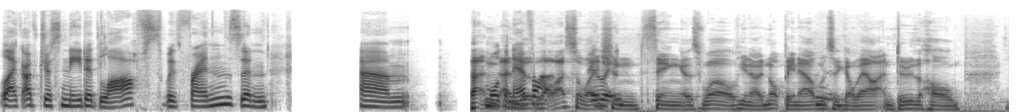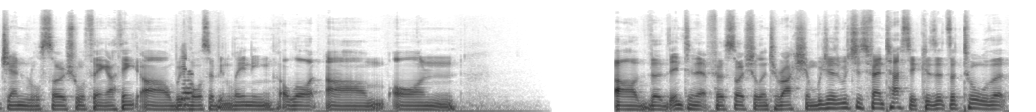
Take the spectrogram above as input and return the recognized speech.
like I've just needed laughs with friends and um That and, More than and ever, the, isolation thing as well. You know, not being able Mm. to go out and do the whole general social thing. I think uh, we've Yeah. also been leaning a lot um, on uh, the, internet for social interaction, which is which is fantastic because it's a tool that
